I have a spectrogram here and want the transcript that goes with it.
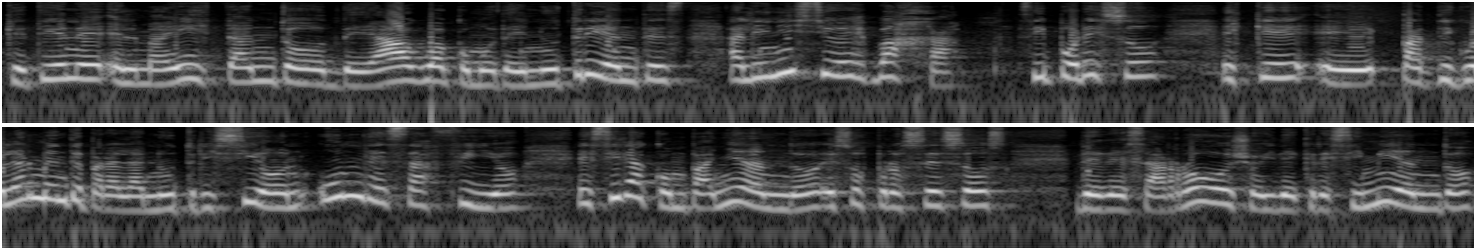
que tiene el maíz tanto de agua como de nutrientes al inicio es baja ¿sí? Por eso es que, eh, particularmente para la nutrición, un desafío es ir acompañando esos procesos de desarrollo y de crecimiento,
